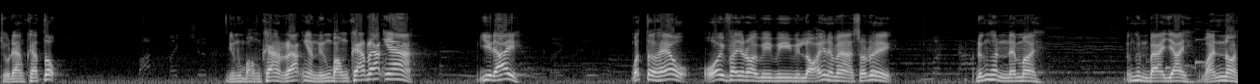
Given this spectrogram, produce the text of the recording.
Chủ đam khá tốt. Những bóng khá rác nha những bóng khá rác nha. Gì đây? What the hell? Ôi phải rồi bị, bị, bị lỗi này mà sorry. Đứng hình em ơi. Đứng hình 3 giây và anh rồi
